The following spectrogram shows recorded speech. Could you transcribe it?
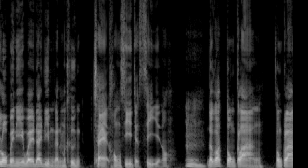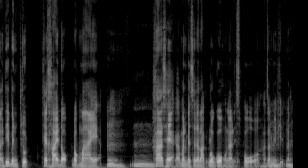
โลกใบนี้ไว้ได้ดีเหมือนกันมันคือแฉกของ474เนาะอืมแล้วก็ตรงกลางตรงกลางที่เป็นจุดคล้ายๆดอกดอกไม้อะอืมอืมห้าแฉกอะมันเป็นสัญลักษณ์โลโก้ของงาน Expo เขาจะไม่ผิดนะ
